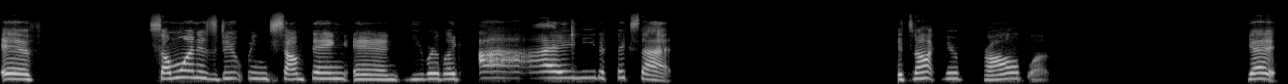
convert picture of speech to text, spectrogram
If someone is doing something and you were like, I need to fix that, it's not your problem. Yet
